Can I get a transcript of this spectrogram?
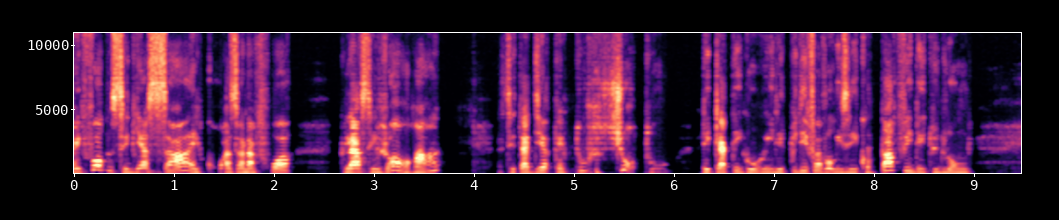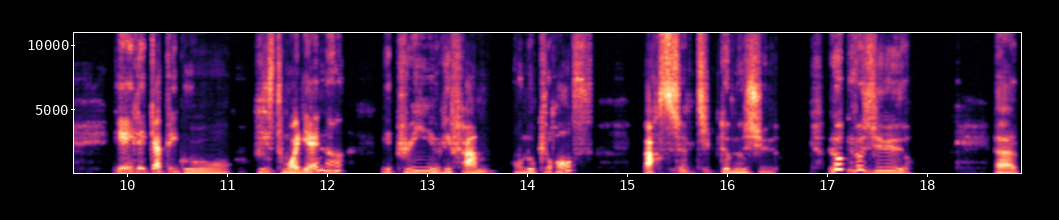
réforme, c'est bien ça, elle croise à la fois classe et genre, hein c'est-à-dire qu'elle touche surtout les catégories les plus défavorisées qui n'ont pas fait d'études longues et les catégories juste moyennes, hein, et puis les femmes, en l'occurrence, par ce type de mesure. L'autre mesure, euh,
